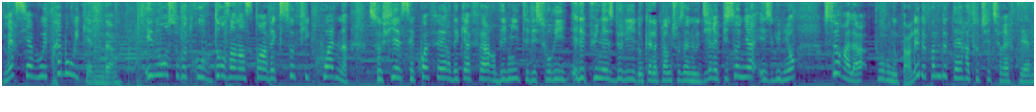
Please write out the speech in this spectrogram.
Merci à vous et très bon week-end. Et nous, on se retrouve dans un instant avec Sophie Kwan. Sophie, elle sait quoi faire des cafards, des mythes et des souris et des punaises de lit. Donc elle a plein de choses à nous dire. Et puis Sonia Esgulian sera là pour nous parler de pommes de terre. À tout de suite sur RTL.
